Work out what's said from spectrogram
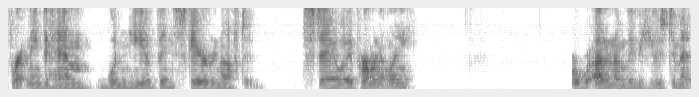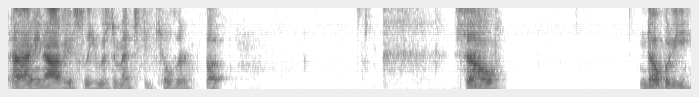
threatening to him, wouldn't he have been scared enough to stay away permanently? Or I don't know. Maybe he was demented. I mean, obviously he was demented. He killed her, but so nobody.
